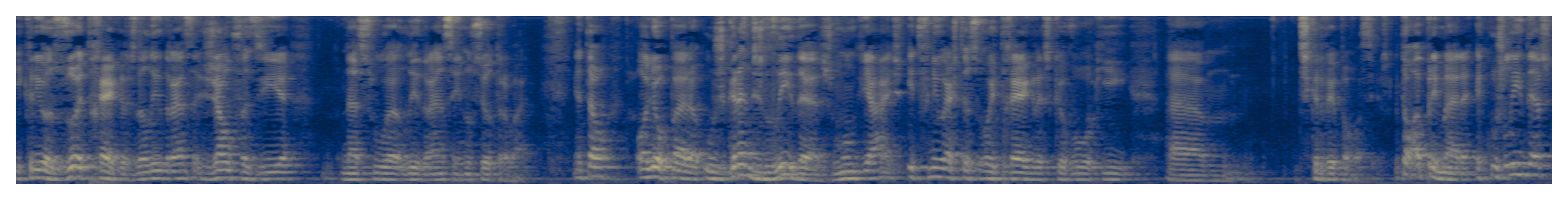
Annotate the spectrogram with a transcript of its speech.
e criou as oito regras da liderança já o fazia na sua liderança e no seu trabalho. Então, olhou para os grandes líderes mundiais e definiu estas oito regras que eu vou aqui um, descrever para vocês. Então, a primeira é que os líderes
